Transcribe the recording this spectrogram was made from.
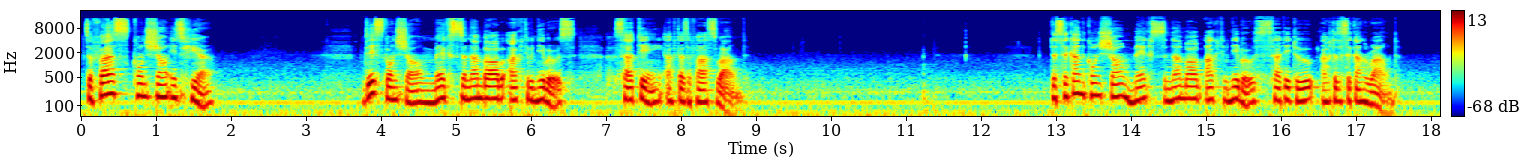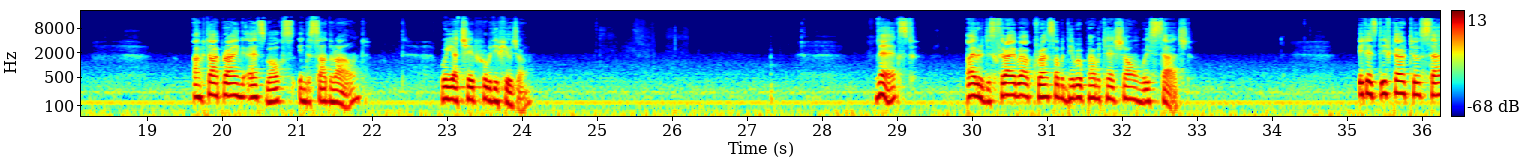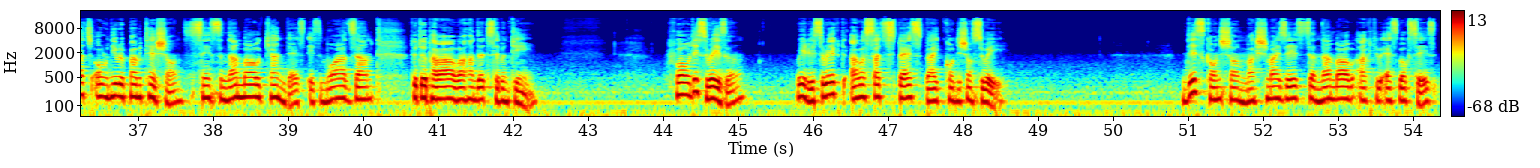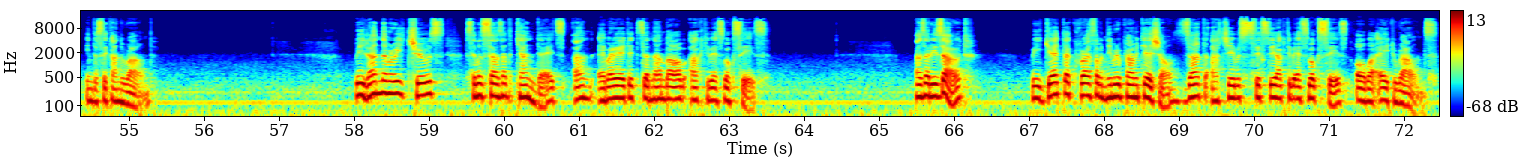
The first condition is here, this condition makes the number of active nibbles 13 after the first round. The second condition makes the number of active nibbles 32 after the second round. After applying S-box in the third round, we achieve full diffusion. Next, I will describe a class of nibble permutation we searched. It is difficult to search all nibble permutations since the number of candidates is more than 2 to the power 117. For this reason, we restrict our search space by condition 3. This condition maximizes the number of active S-boxes in the second round. We randomly choose 7,000 candidates and evaluated the number of active S-boxes. As a result, we get a class of nibble permutations that achieves 60 active S-boxes over 8 rounds.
